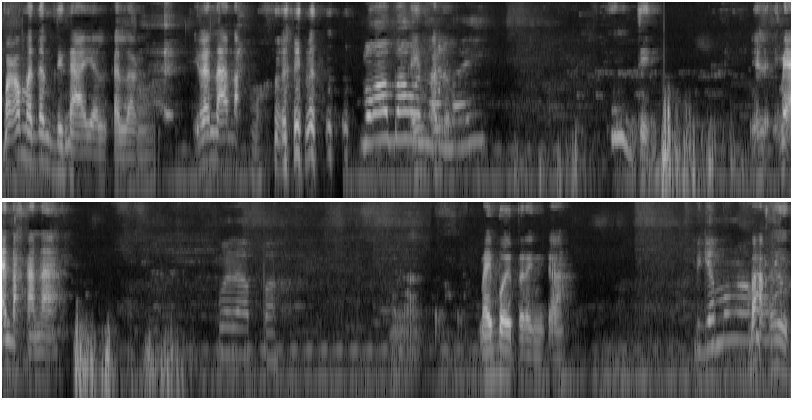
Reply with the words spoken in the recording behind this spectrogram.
Baka madam denial ka lang. Ilan na anak mo? Mukha ba ako Ayun, ano? nanay? Hindi. Il- May anak ka na. Wala pa. May boyfriend ka. Bigyan mo nga ako. Bakit?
